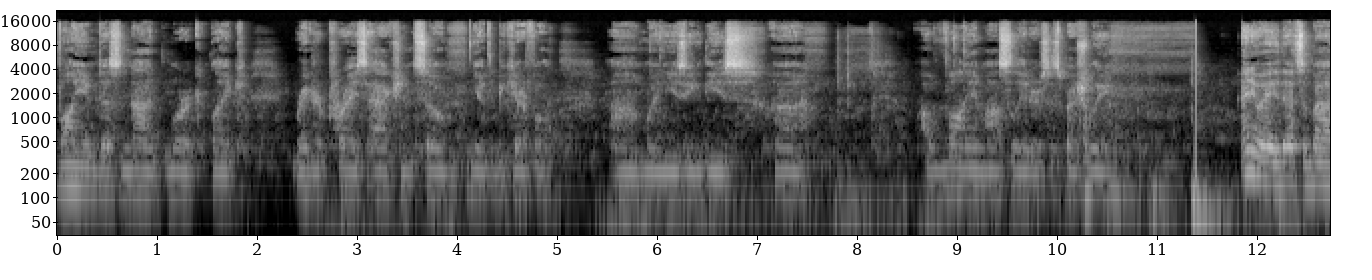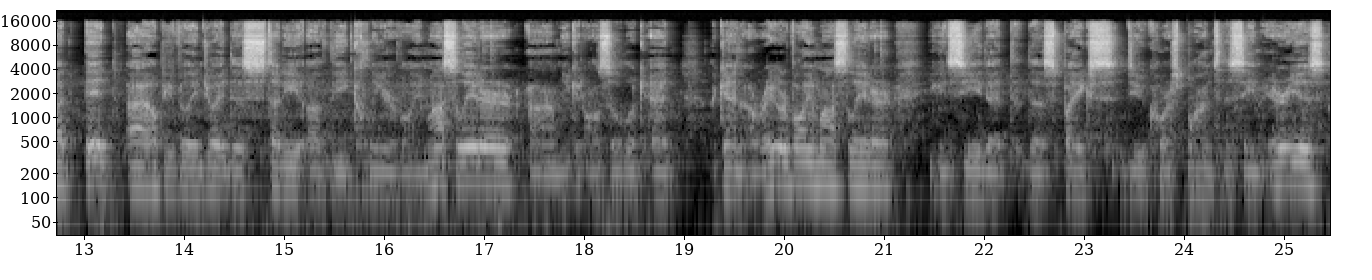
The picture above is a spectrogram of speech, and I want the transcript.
volume does not work like regular price action, so you have to be careful um, when using these uh, volume oscillators, especially. Anyway, that's about it. I hope you've really enjoyed this study of the Klinger volume oscillator. Um, you can also look at, again, a regular volume oscillator. You can see that the spikes do correspond to the same areas.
